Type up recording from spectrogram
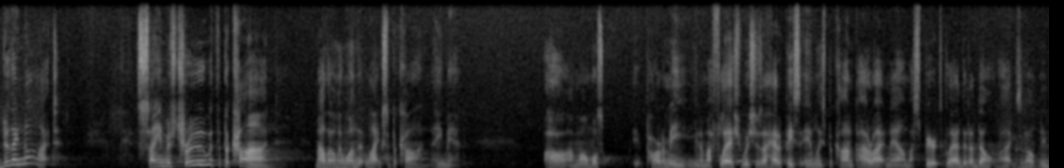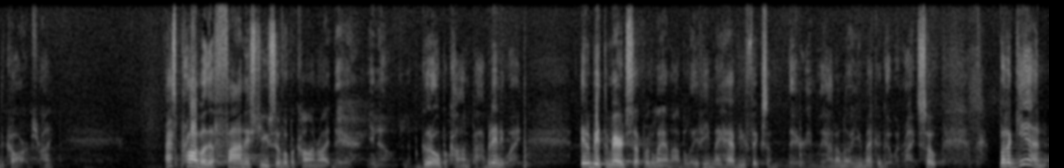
Do they not? Same is true with the pecan. Am I the only one that likes a pecan? Amen. Oh, I'm almost, part of me, you know, my flesh wishes I had a piece of Emily's pecan pie right now. My spirit's glad that I don't, right? Because I don't need the carbs, right? That's probably the finest use of a pecan right there, you know, good old pecan pie. But anyway, it'll be at the marriage supper of the Lamb, I believe. He may have you fix them there, Emily. I don't know. You make a good one, right? So, but again,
